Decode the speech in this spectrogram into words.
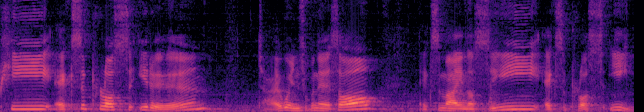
px 플러스 1은 자, 이거 인수분해해서 x 마이너스 2, x 플러스 2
